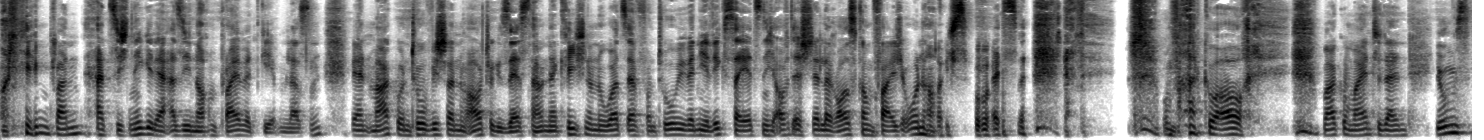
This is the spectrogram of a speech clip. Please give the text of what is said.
Und irgendwann hat sich Nigge der Assi noch ein Private geben lassen, während Marco und Tobi schon im Auto gesessen haben. Und dann kriege ich nur eine WhatsApp von Tobi, wenn ihr Wichser jetzt nicht auf der Stelle rauskommt, fahre ich ohne euch so, weißt du? Und Marco auch. Marco meinte dann, Jungs,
